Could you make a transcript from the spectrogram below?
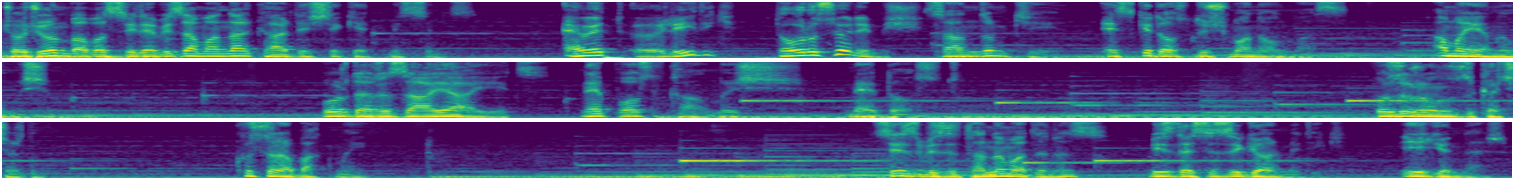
Çocuğun babasıyla bir zamanlar kardeşlik etmişsiniz. Evet öyleydik. Doğru söylemiş. Sandım ki eski dost düşman olmaz. Ama yanılmışım. Burada Rıza'ya ait ne post kalmış ne dost. Huzurunuzu kaçırdım. Kusura bakmayın. Siz bizi tanımadınız, biz de sizi görmedik. İyi günler.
